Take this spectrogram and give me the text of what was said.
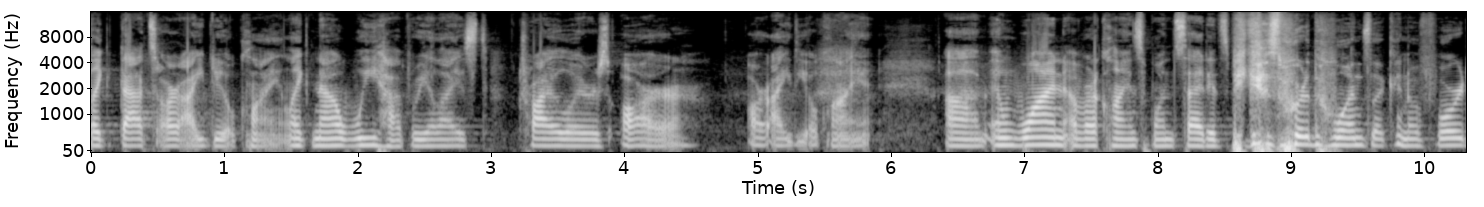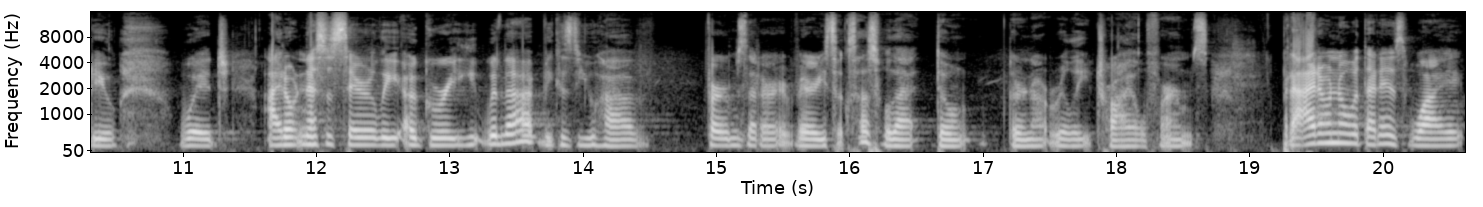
like that's our ideal client. Like now we have realized trial lawyers are our ideal client. Um, and one of our clients once said it's because we're the ones that can afford you, which I don't necessarily agree with that because you have firms that are very successful that don't they're not really trial firms. But I don't know what that is. Why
